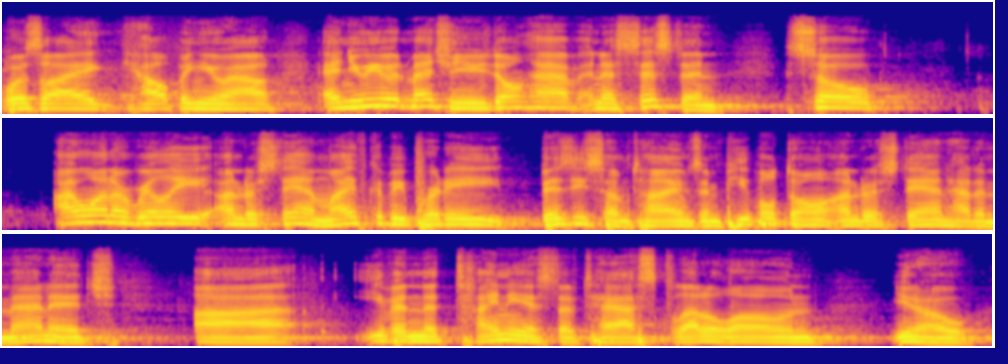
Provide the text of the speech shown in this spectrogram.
was like helping you out. And you even mentioned you don't have an assistant. So I want to really understand. Life could be pretty busy sometimes, and people don't understand how to manage uh, even the tiniest of tasks, let alone, you know,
